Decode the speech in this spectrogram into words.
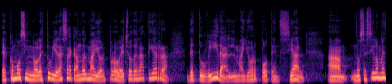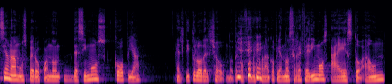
Es como si no le estuvieras sacando el mayor provecho de la tierra, de tu vida, el mayor potencial. No sé si lo mencionamos, pero cuando decimos copia, el título del show, no te conformes con la copia, nos referimos a esto, a un,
